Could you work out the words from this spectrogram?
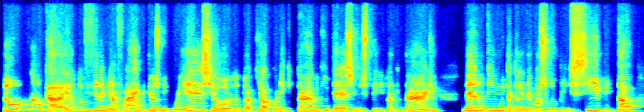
Então, não, cara, eu estou vivendo a minha vibe, Deus me conhece, eu estou aqui ó, conectado, que interessa em minha espiritualidade, né? Não tem muito aquele negócio do princípio e tal.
